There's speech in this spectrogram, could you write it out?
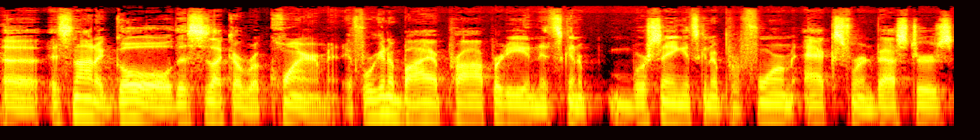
uh, it's not a goal. This is like a requirement. If we're going to buy a property and it's going to, we're saying it's going to perform X for investors,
